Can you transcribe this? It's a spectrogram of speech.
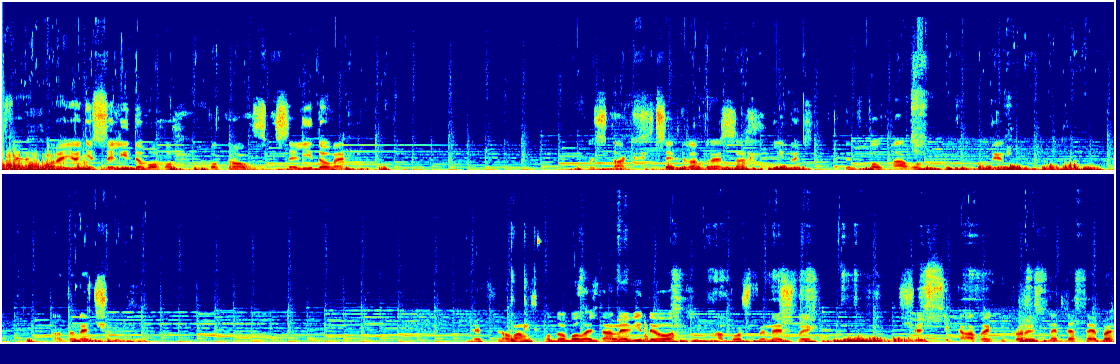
це в районі Селідового. Покровськ, Селідове. Ось так. Ці два преса їдуть один в Полтаву, один на Донеччину. Якщо вам сподобалось дане відео, або ж ви знайшли щось цікаве і корисне для себе,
